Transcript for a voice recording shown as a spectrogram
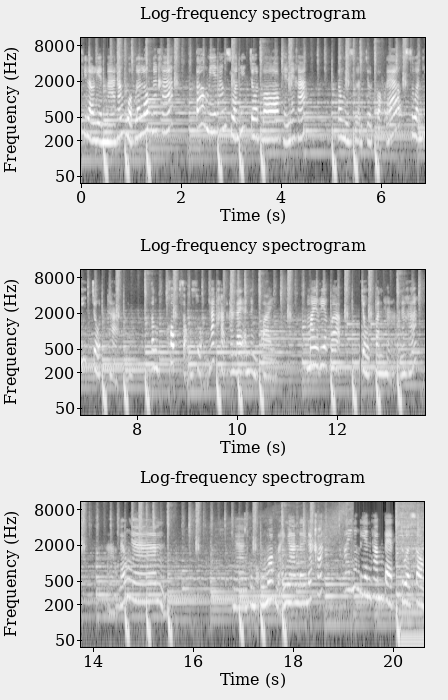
ที่เราเรียนมาทั้งบวกและลบนะคะ ต้องมีทั้งส่วนที่โจทย์บอกเห็นไหมคะ ต้องมีส่วนโจทย์บอกแล้ว ส่วนที่โจทย์ถามต้องครบสองส่วนถ้าขาดอันใดอันหนึ่งไป ไม่เรียกว่าโจทย์ปัญหานะคะแล้วงาน งานคุณครูมอบหมายงานเลยนะคะ ให้นักเรียนทำแบบตรวจสอบ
